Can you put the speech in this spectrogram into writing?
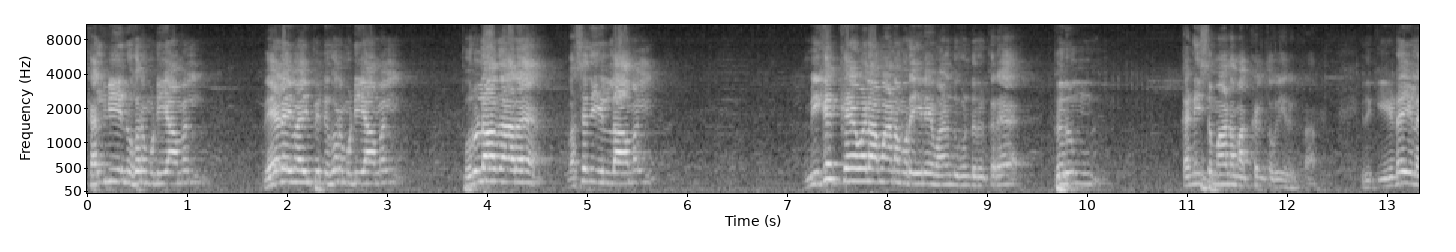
கல்வியை நுகர முடியாமல் வேலை வாய்ப்பை நுகர முடியாமல் பொருளாதார வசதி இல்லாமல் மிக கேவலமான முறையிலே வாழ்ந்து கொண்டிருக்கிற பெரும் கணிசமான மக்கள் தொகை இருக்கிறார்கள். இதுக்கு இடையில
